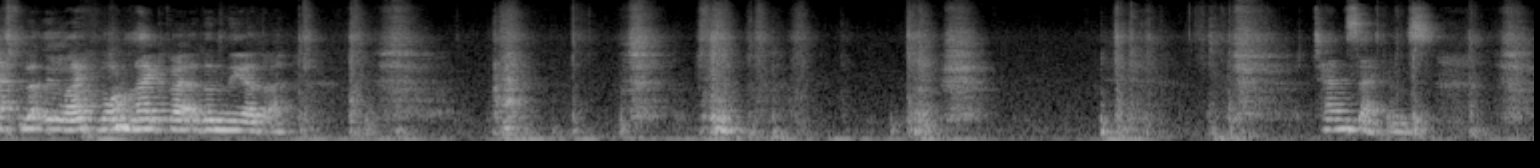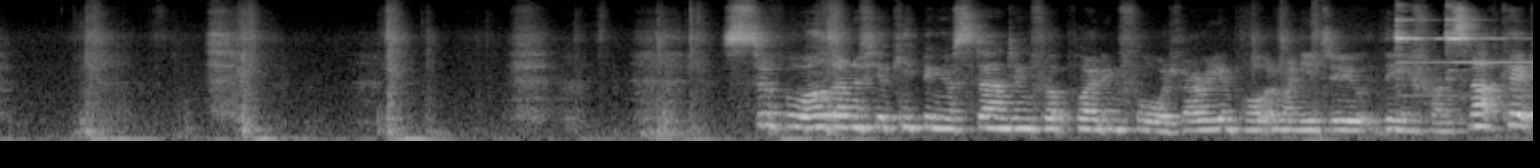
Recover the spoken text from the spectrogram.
I definitely like one leg better than the other. 10 seconds. Super well done if you're keeping your standing foot pointing forward. Very important when you do the front snap kick.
